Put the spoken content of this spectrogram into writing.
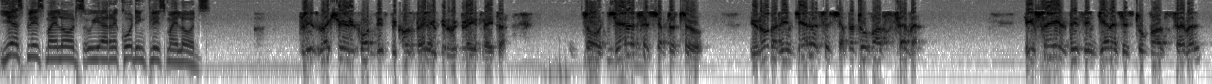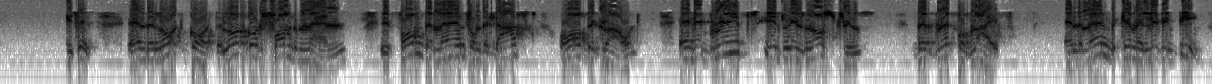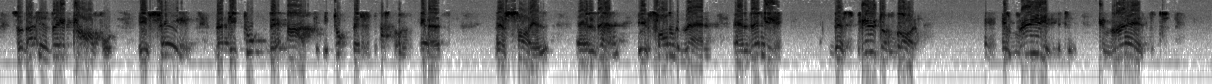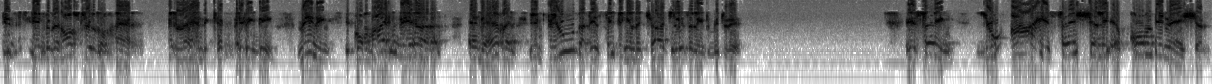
Yes, please, my lords. We are recording, please, my lords. Please make sure you record this because then you can replay it later. So Genesis chapter 2, you know that in Genesis chapter 2 verse 7, he says this in Genesis 2 verse 7, he says, and the Lord God, the Lord God formed man, he formed the man from the dust of the ground, and he breathed into his nostrils the breath of life, and the man became a living being. So that is very powerful. He's saying that he took the earth, he took the dust of the earth, the soil, and then he formed man, and then he, the Spirit of God, he breathed, he breathed into the nostrils of man, and man became living being. Meaning, he combined the earth and heaven into you that is sitting in the church listening to me today. He's saying, you are essentially a combination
